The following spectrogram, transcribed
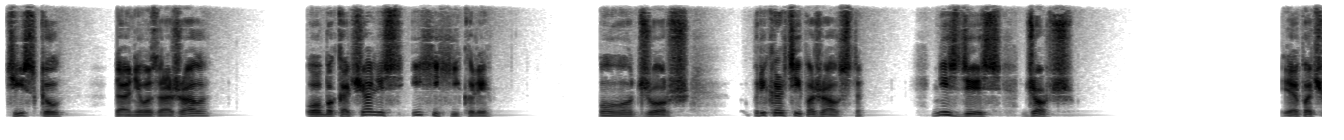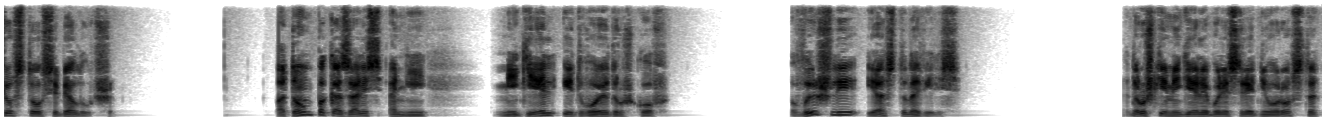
тискал, да не возражала. Оба качались и хихикали. — О, Джордж, прекрати, пожалуйста. Не здесь, Джордж. Я почувствовал себя лучше. Потом показались они, Мигель и двое дружков. Вышли и остановились. Дружки Мигеля были среднего роста,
